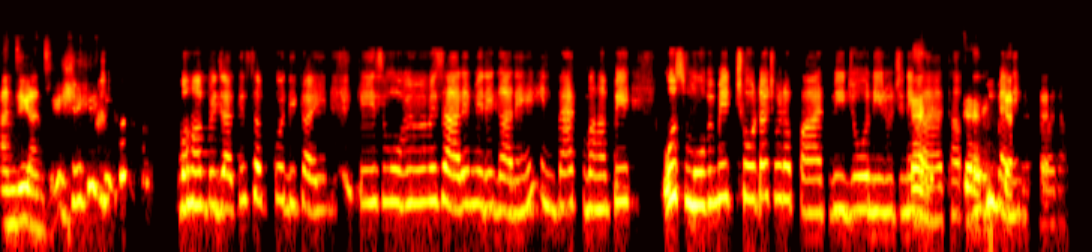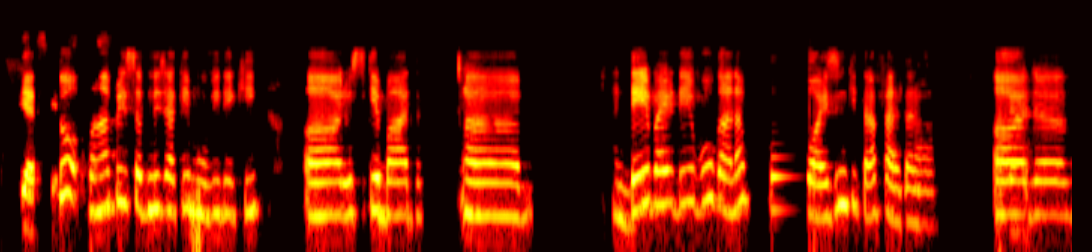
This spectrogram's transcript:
हाँ जी हाँ जी। वहाँ पे जाके सबको दिखाई कि इस मूवी में, में सारे मेरे गाने हैं। इनफैक्ट वहाँ पे उस मूवी में छोटा छोटा पार्ट भी जो नीरू जी ने गाया था वो भी मैंने गाया था। Yes, yes. तो वहाँ पे सबने जाके मूवी देखी और उसके बाद डे बाय डे वो गाना पॉइजन की तरह फैलता रहा। और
